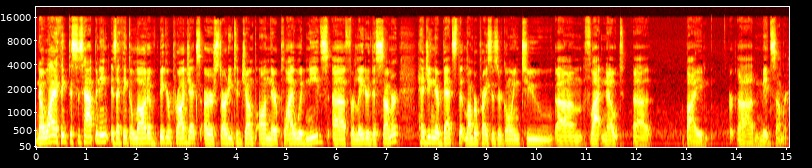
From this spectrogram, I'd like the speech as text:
Now, why I think this is happening is I think a lot of bigger projects are starting to jump on their plywood needs uh, for later this summer, hedging their bets that lumber prices are going to um, flatten out uh, by uh, midsummer.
